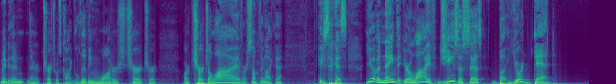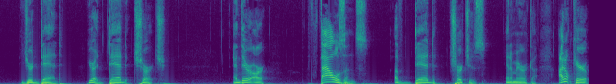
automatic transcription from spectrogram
Maybe their their church was called like Living Waters Church or or Church Alive or something like that. He says, You have a name that you're alive. Jesus says, But you're dead. You're dead. You're a dead church. And there are thousands of dead churches in America. I don't care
